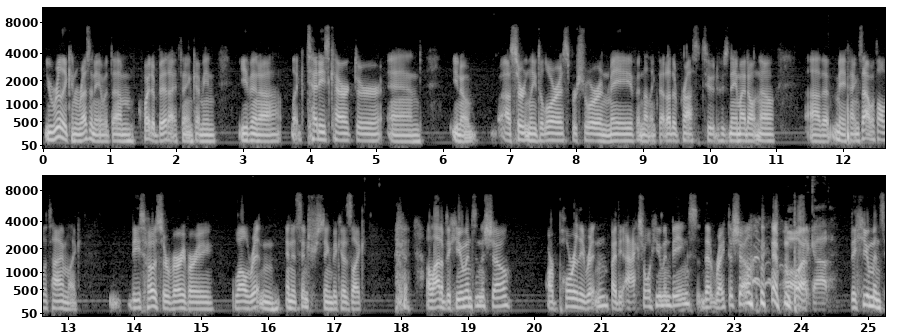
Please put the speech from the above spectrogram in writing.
you really can resonate with them quite a bit. I think. I mean, even uh, like Teddy's character and you know uh, certainly Dolores for sure, and Maeve, and then like that other prostitute whose name I don't know uh, that Maeve hangs out with all the time. Like these hosts are very very well written, and it's interesting because like a lot of the humans in the show are poorly written by the actual human beings that write the show. oh my god! The humans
